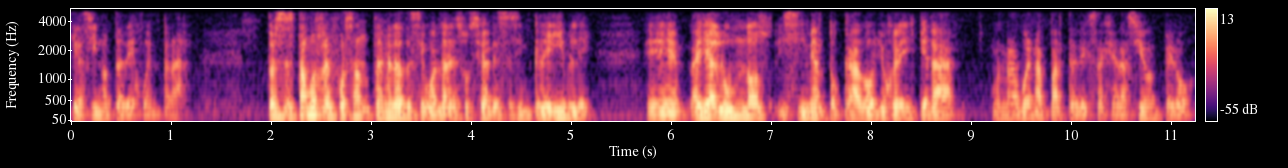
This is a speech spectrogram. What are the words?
y así no te dejo entrar. Entonces estamos reforzando también las desigualdades sociales, es increíble. Eh, hay alumnos, y sí me han tocado, yo creí que era una buena parte de exageración, pero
